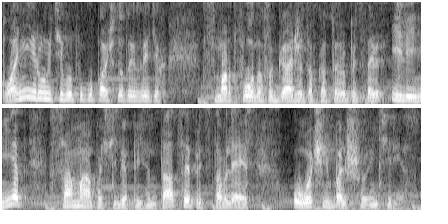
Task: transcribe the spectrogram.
Планируете вы покупать что-то из этих смартфонов и гаджетов, которые представят или нет, сама по себе презентация представляет очень большой интерес.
